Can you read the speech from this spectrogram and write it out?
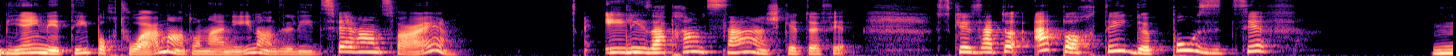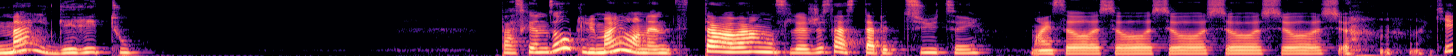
bien été pour toi dans ton année, dans les différentes sphères, et les apprentissages que tu as faits. Ce que ça t'a apporté de positif malgré tout. Parce que nous autres, l'humain, on a une petite tendance là, juste à se taper dessus, tu sais. Ouais, ça, ça, ça, ça, ça, ça. OK?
